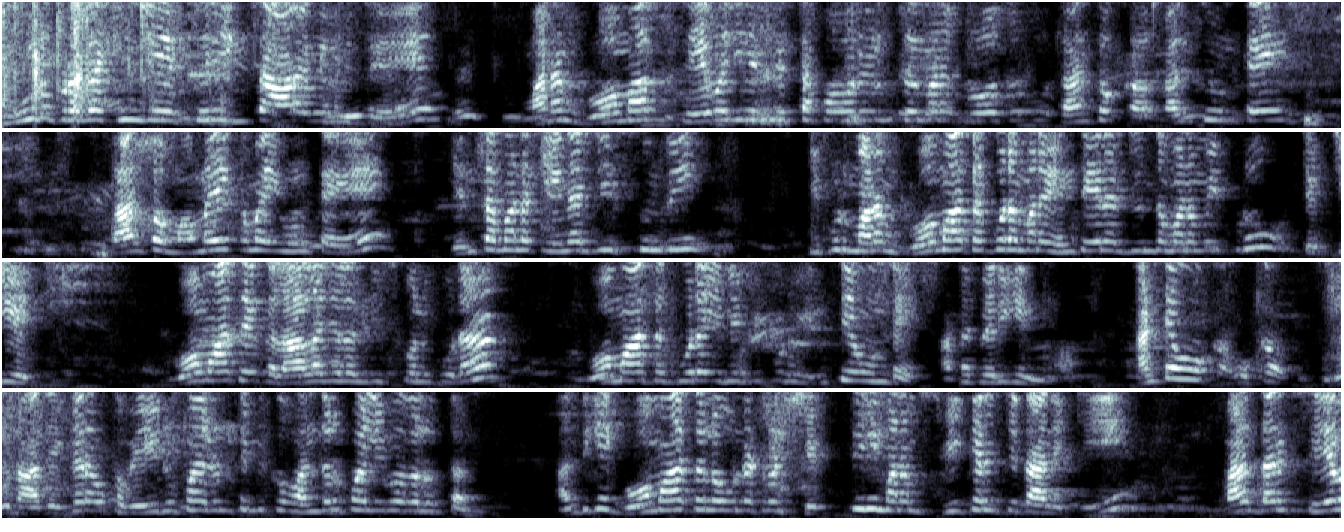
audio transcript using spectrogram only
మూడు ప్రదక్షిణ చేస్తే ఇంత ఆర మనం గోమాత సేవ చేస్తే ఎంత పవర్ మనకు రోజు? దాంతో కలిసి ఉంటే దాంతో మమేకమై ఉంటే ఎంత మనకి ఎనర్జీ ఇస్తుంది? ఇప్పుడు మనం గోమాతకు కూడా మనం ఎంత ఎనర్జీ ఉందో మనం ఇప్పుడు చెక్ చేయొచ్చు. గోమాత యొక్క లాలాజలం తీసుకొని కూడా గోమాతకు కూడా ఇది ఇప్పుడు ఇంతే ఉండే అట్లా పెరిగింది. అంటే ఒక ఒక నా దగ్గర ఒక వెయ్యి రూపాయలు ఉంటే మీకు వంద రూపాయలు ఇవ్వగలుగుతాను. అందుకే గోమాతలో ఉన్నటువంటి శక్తిని మనం స్వీకరించడానికి మనం దానికి సేవ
